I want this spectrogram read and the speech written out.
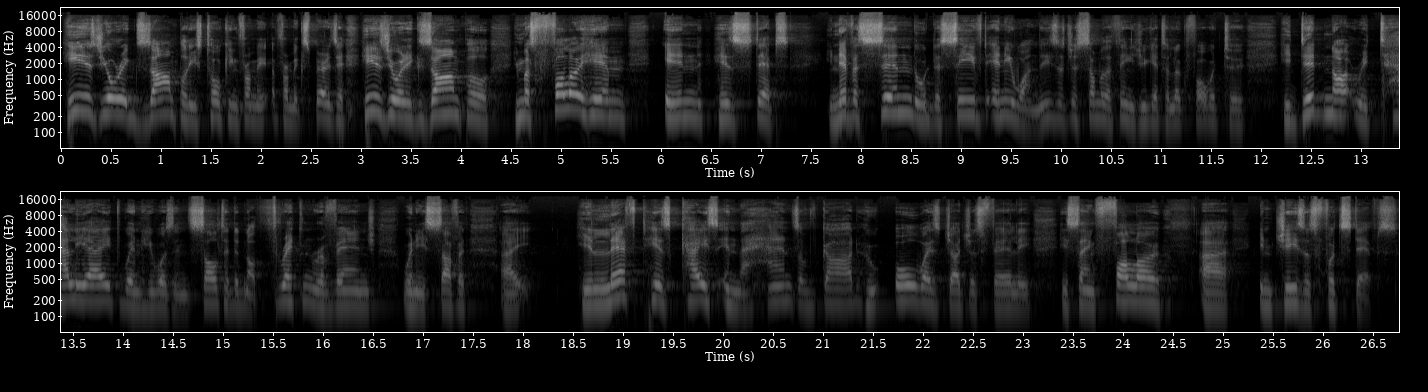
Here's your example. He's talking from, from experience here. Here's your example. You must follow him in his steps. He never sinned or deceived anyone. These are just some of the things you get to look forward to. He did not retaliate when he was insulted, did not threaten revenge when he suffered. Uh, he left his case in the hands of God, who always judges fairly. He's saying, follow uh, in Jesus' footsteps.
